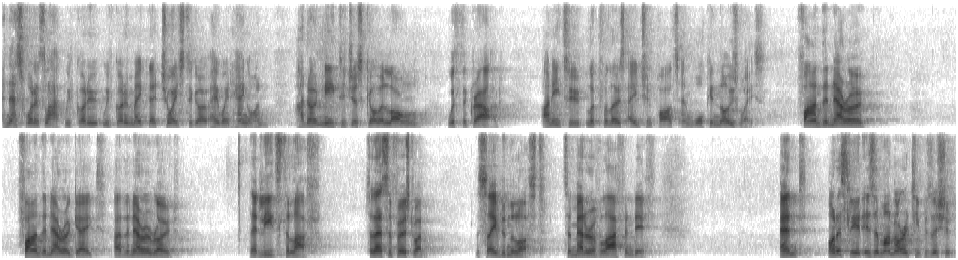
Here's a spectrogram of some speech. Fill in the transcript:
and that's what it's like. We've got, to, we've got to make that choice to go, hey, wait, hang on. I don't need to just go along with the crowd. I need to look for those ancient paths and walk in those ways. Find the narrow, find the narrow gate, uh, the narrow road that leads to life. So that's the first one the saved and the lost. It's a matter of life and death. And honestly, it is a minority position.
